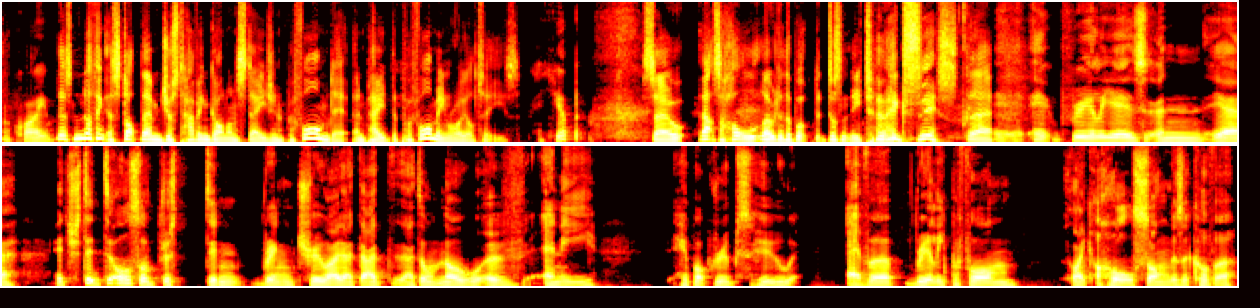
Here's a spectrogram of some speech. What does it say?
Not quite. There's nothing to stop them just having gone on stage and performed it and paid the mm. performing royalties. Yep. So that's a whole load of the book that doesn't need to exist there. It, it really is, and yeah, it just it also just didn't ring true. I I, I, I don't know of any hip hop groups who ever really perform like a whole song as a cover.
